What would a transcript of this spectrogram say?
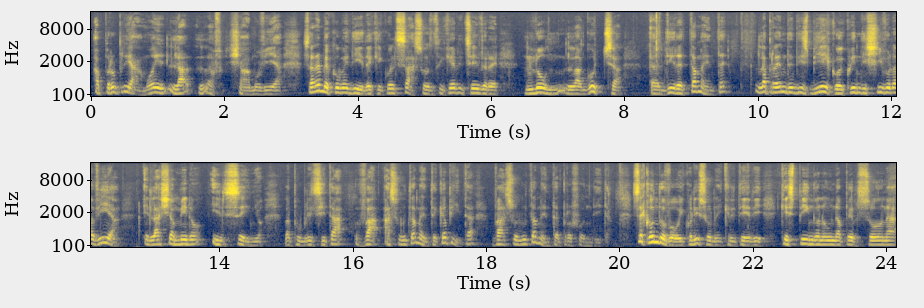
appropriamo e la, la lasciamo via. Sarebbe come dire che quel sasso, anziché ricevere la goccia eh, direttamente, la prende di sbiego e quindi scivola via e lascia meno il segno. La pubblicità va assolutamente capita, va assolutamente approfondita. Secondo voi quali sono i criteri che spingono una persona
